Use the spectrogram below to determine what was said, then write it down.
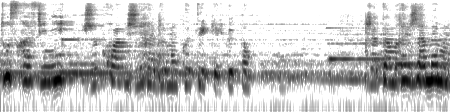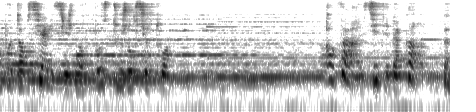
tout sera fini, je crois que j'irai de mon côté quelque temps. J'atteindrai jamais mon potentiel si je me repose toujours sur toi. Enfin, si t'es d'accord.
